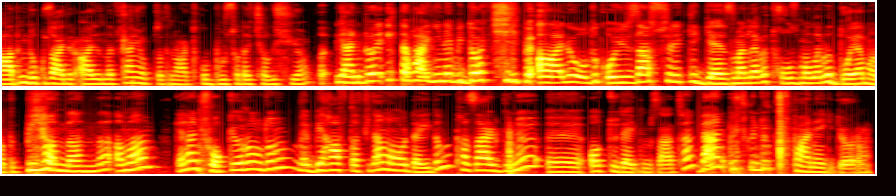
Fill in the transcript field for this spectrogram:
Abim 9 aydır Aydın'da falan yok zaten artık o Bursa'da çalışıyor. Yani böyle ilk defa yine bir 4 kişilik bir aile olduk. O yüzden sürekli gezmelere, tozmalara doyamadık bir yandan da. Ama Geçen çok yoruldum ve bir hafta falan oradaydım. Pazar günü e, ODTÜ'deydim zaten. Ben 3 gündür kütüphaneye gidiyorum.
